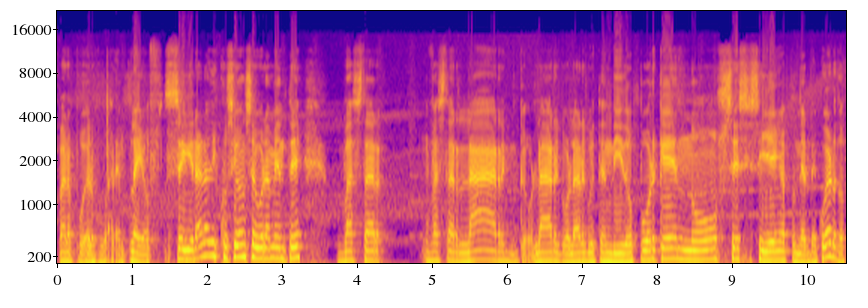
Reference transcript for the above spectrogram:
para poder jugar en playoff. Seguirá la discusión seguramente, va a estar va a estar largo, largo, largo y tendido porque no sé si se lleguen a poner de acuerdo.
